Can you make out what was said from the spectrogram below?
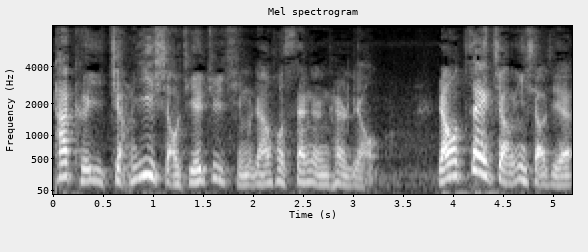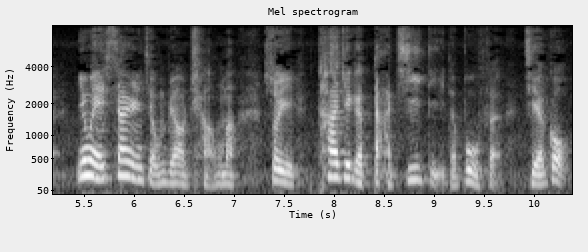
他可以讲一小节剧情，然后三个人开始聊，然后再讲一小节，因为三人节目比较长嘛，所以他这个打基底的部分结构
